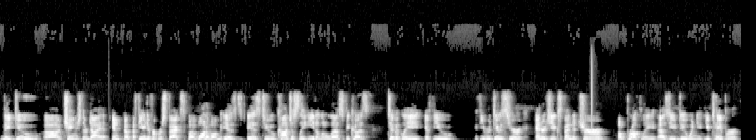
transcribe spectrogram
they do uh, change their diet in a, a, few different respects, but one of them is is to consciously eat a little less because typically if you if you reduce your energy expenditure abruptly as you do when you, you taper,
